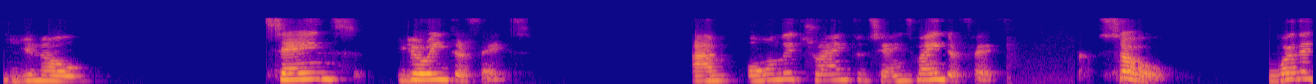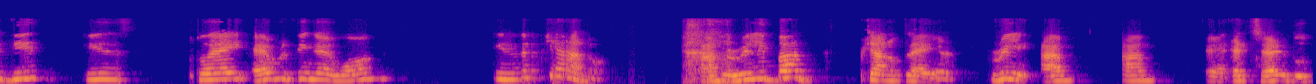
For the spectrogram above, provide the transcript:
you know, change your interface. I'm only trying to change my interface. So, what I did is play everything I want in the piano. I'm a really bad piano player. Really, I'm I'm a, a terrible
